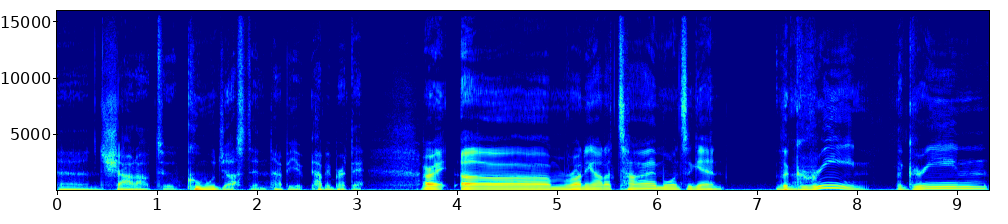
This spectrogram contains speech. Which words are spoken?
And shout out to Kumu Justin. Happy happy birthday. All right. Um running out of time once again. The green. The green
